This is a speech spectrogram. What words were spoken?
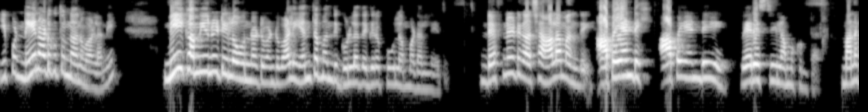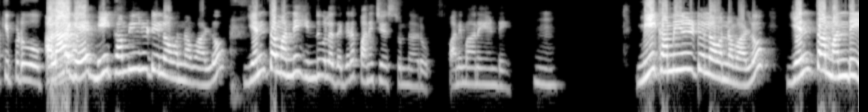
ఇప్పుడు నేను అడుగుతున్నాను వాళ్ళని మీ కమ్యూనిటీలో ఉన్నటువంటి వాళ్ళు ఎంతమంది గుళ్ళ దగ్గర పూలు అమ్మడం లేదు. డెఫినెట్గా చాలా మంది. ఆపేయండి ఆపేయండి. వేరే స్త్రీలు అమ్ముకుంటారు. మనకిప్పుడు అలాగే మీ కమ్యూనిటీలో ఉన్న వాళ్ళు ఎంతమంది హిందువుల దగ్గర పని చేస్తున్నారు? పని మానేయండి. మీ కమ్యూనిటీలో ఉన్న వాళ్ళు ఎంతమంది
